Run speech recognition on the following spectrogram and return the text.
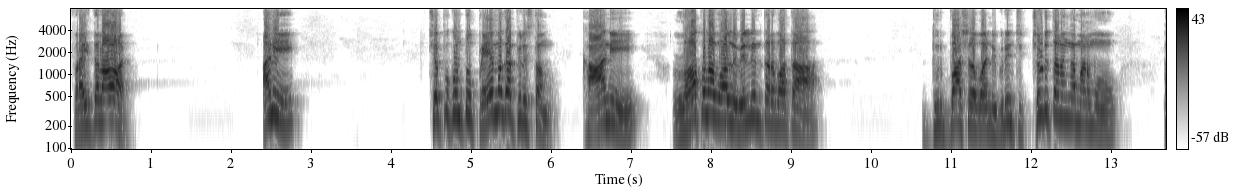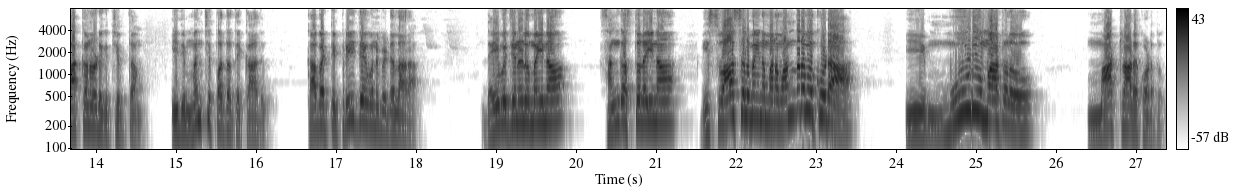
ఫ్రైదలాడ్ అని చెప్పుకుంటూ ప్రేమగా పిలుస్తాం. కానీ లోపల వాళ్ళు వెళ్ళిన తర్వాత దుర్భాషల వాడిని గురించి చెడుతనంగా మనము పక్కనోడికి చెప్తాం. ఇది మంచి పద్ధతి కాదు. కాబట్టి ప్రియదేవుని బిడ్డలారా దైవజనులమైన సంఘస్థులైన విశ్వాసులమైన మనమందరము కూడా ఈ మూడు మాటలు మాట్లాడకూడదు.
